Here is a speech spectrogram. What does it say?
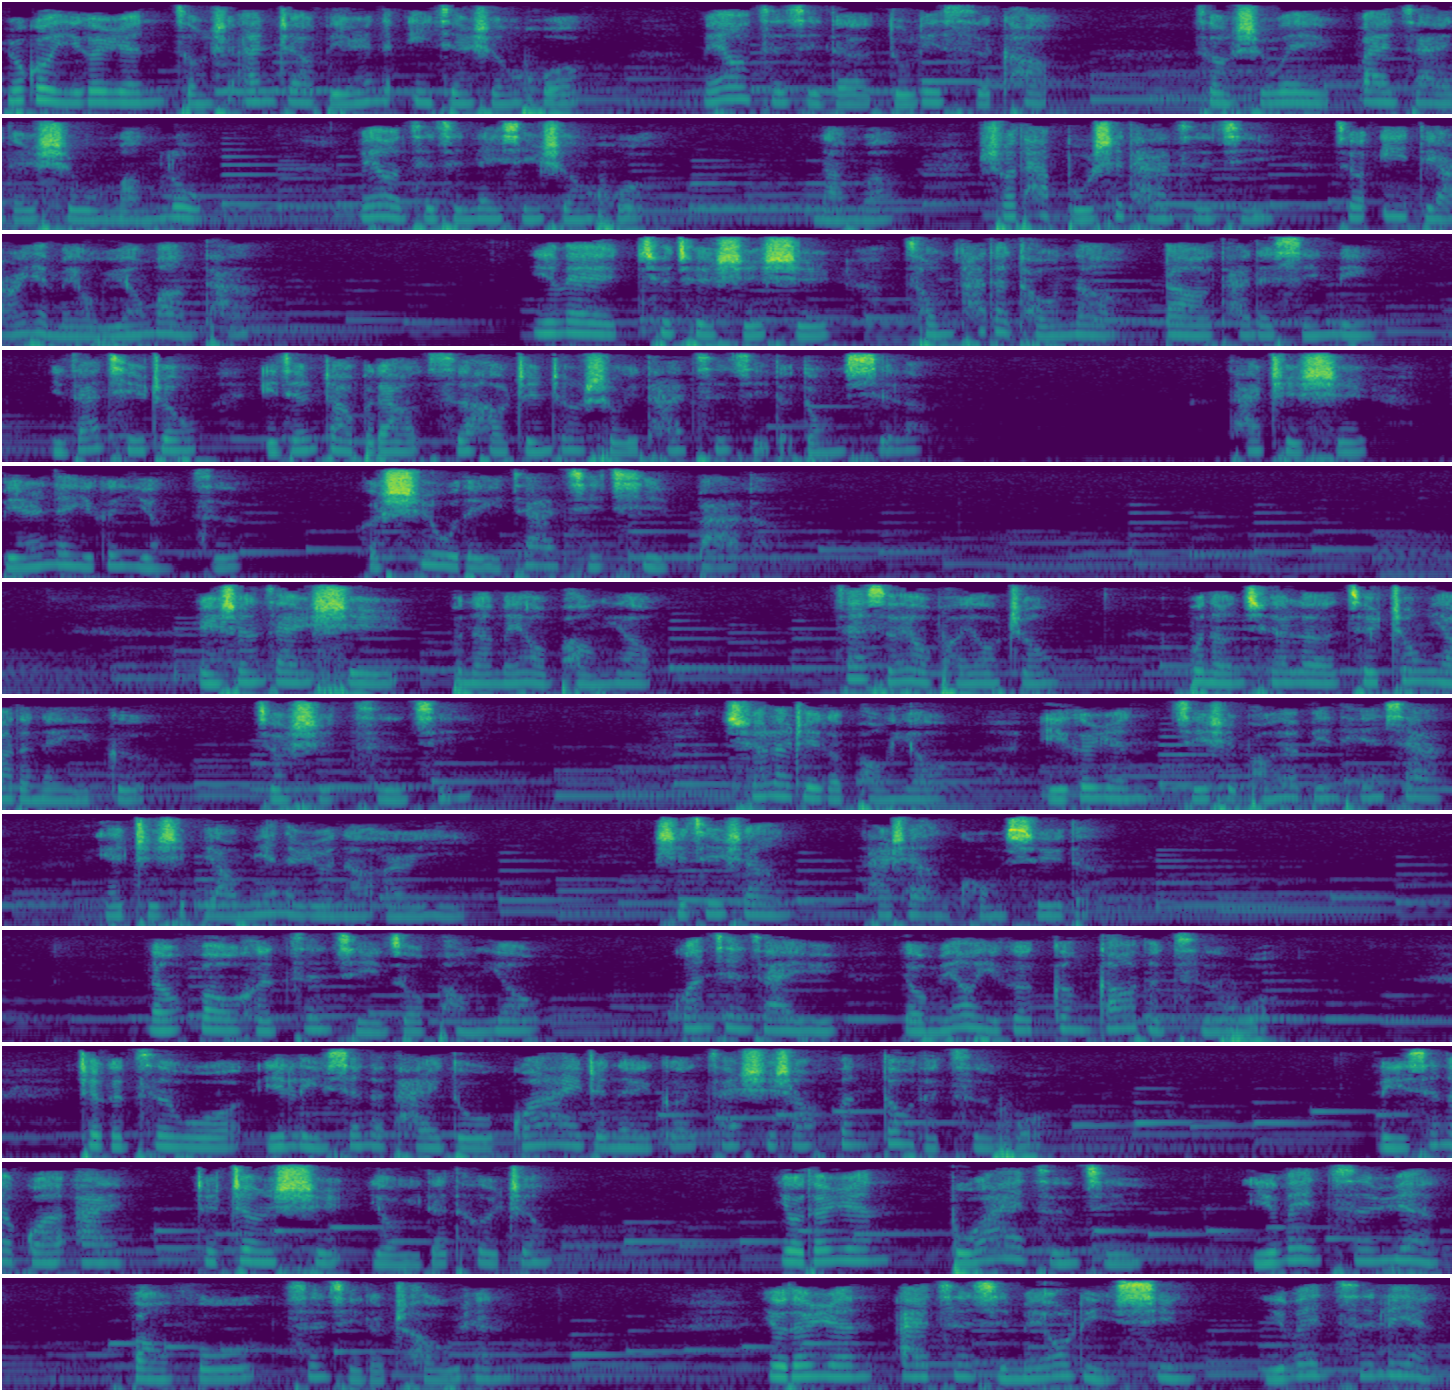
如果一个人总是按照别人的意见生活，没有自己的独立思考，总是为外在的事物忙碌，没有自己内心生活，那么说他不是他自己。就一点儿也没有冤枉他，因为确确实实，从他的头脑到他的心灵，你在其中已经找不到丝毫真正属于他自己的东西了。他只是别人的一个影子和事物的一架机器罢了。人生在世，不能没有朋友，在所有朋友中。不能缺了最重要的那一个，就是自己。缺了这个朋友，一个人即使朋友遍天下，也只是表面的热闹而已。实际上，他是很空虚的。能否和自己做朋友，关键在于有没有一个更高的自我。这个自我以理性的态度关爱着那个在世上奋斗的自我。理性的关爱，这正是友谊的特征。有的人不爱自己，一味自怨，仿佛自己的仇人；有的人爱自己没有理性，一味自恋，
